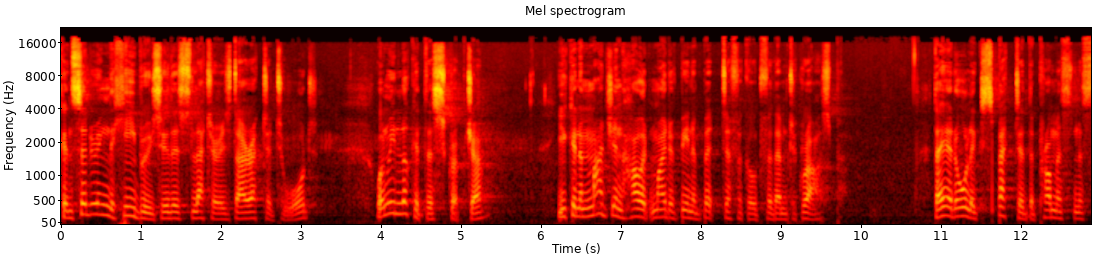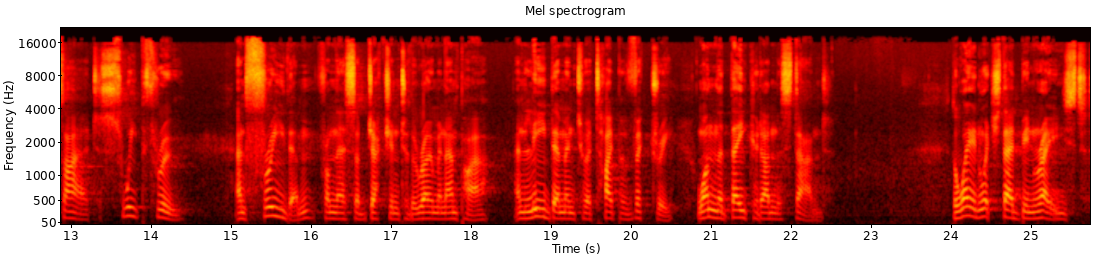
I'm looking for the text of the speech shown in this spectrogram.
Considering the Hebrews who this letter is directed toward, when we look at this scripture, you can imagine how it might have been a bit difficult for them to grasp. They had all expected the promised Messiah to sweep through and free them from their subjection to the Roman Empire and lead them into a type of victory, one that they could understand. The way in which they had been raised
